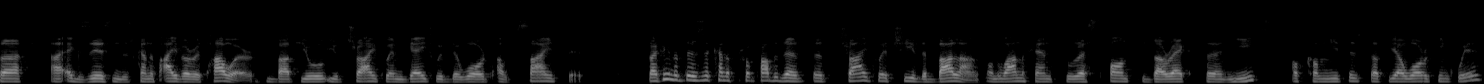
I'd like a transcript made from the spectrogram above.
uh, uh, exist in this kind of ivory tower, but you you try to engage with the world outside this. So I think that this is a kind of probably the, the try to achieve the balance on one hand to respond to direct uh, needs of communities that we are working with,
